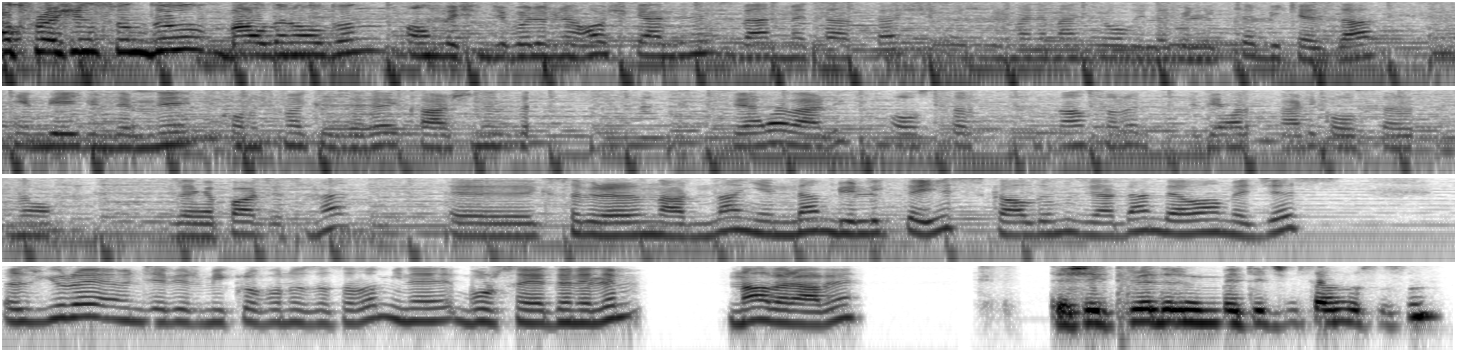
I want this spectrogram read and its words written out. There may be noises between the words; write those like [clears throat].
Podfresh'in sunduğu Baldan Oldun 15. bölümüne hoş geldiniz. Ben Mete Aktaş, Özgür Menemencioğlu ile birlikte bir kez daha NBA gündemini konuşmak üzere karşınızdayız. Bir ara verdik. All-Star'dan sonra bir ara verdik All-Star'ını yaparcasına. Ee, kısa bir aranın ardından yeniden birlikteyiz. Kaldığımız yerden devam edeceğiz. Özgür'e önce bir mikrofonu uzatalım. Yine Bursa'ya dönelim. Ne haber abi? Teşekkür ederim Meteciğim. Sen nasılsın?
